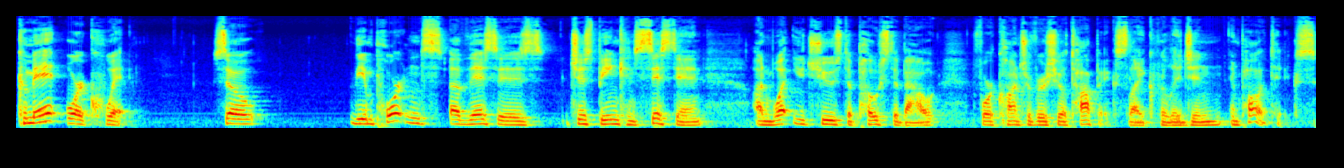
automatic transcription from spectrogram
commit or quit. So, the importance of this is just being consistent on what you choose to post about for controversial topics like religion and politics.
